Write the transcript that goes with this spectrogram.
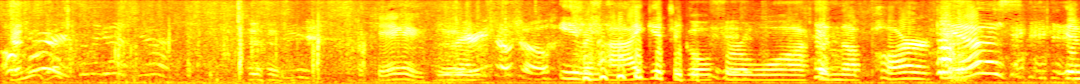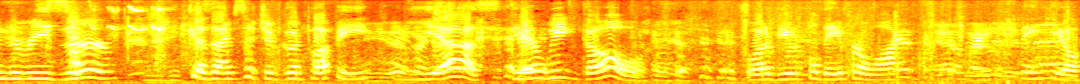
Oh okay, very social. Even I get to go for a walk in the park. Yes, in the reserve, because I'm such a good puppy. Yes, here we go. What a beautiful day for a walk. Thank you.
